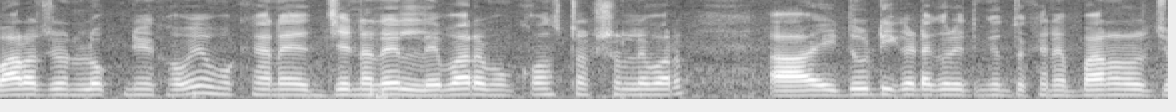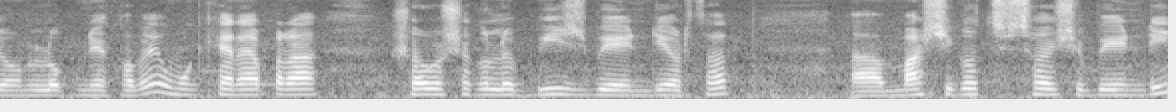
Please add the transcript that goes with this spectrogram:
বারো জন লোক নিয়োগ হবে এবং এখানে জেনারেল লেবার এবং কনস্ট্রাকশন লেবার এই দুটি ক্যাটাগরিতে কিন্তু এখানে বারো জন লোক নিয়োগ হবে এবং এখানে আপনারা সর্বসকল বিশ বিএনডি অর্থাৎ মাসিক হচ্ছে ছয়শো বিএনডি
